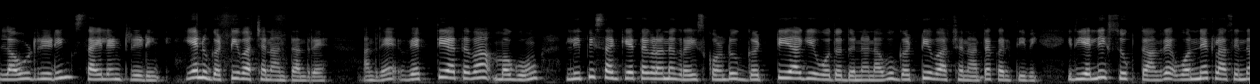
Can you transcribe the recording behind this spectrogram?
Loud reading, silent reading. ಏನು ಗಟ್ಟಿ ವಾಚನ ಅಂತಂದರೆ? ಅಂದರೆ ವ್ಯಕ್ತಿ ಅಥವಾ ಮಗು ಲಿಪಿ ಸಂಕೇತಗಳನ್ನು ಗ್ರಹಿಸ್ಕೊಂಡು ಗಟ್ಟಿಯಾಗಿ ಓದೋದನ್ನು ನಾವು ಗಟ್ಟಿ ವಾಚನ ಅಂತ ಕರಿತೀವಿ. ಇದು ಎಲ್ಲಿಗೆ ಸೂಕ್ತ ಅಂದರೆ ಒಂದನೇ ಕ್ಲಾಸಿಂದ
